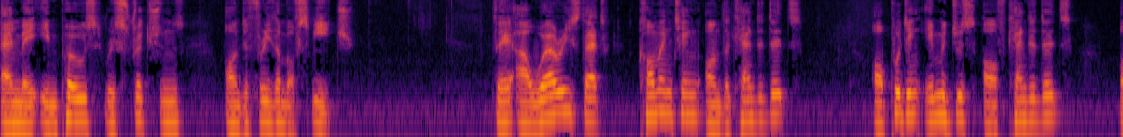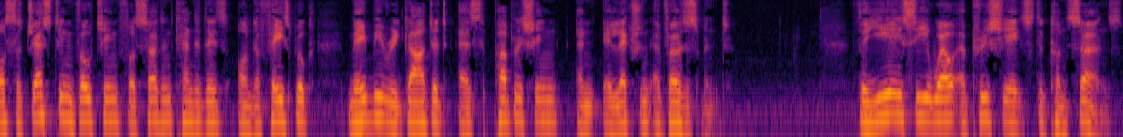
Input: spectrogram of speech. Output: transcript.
and may impose restrictions on the freedom of speech. There are worries that commenting on the candidates or putting images of candidates or suggesting voting for certain candidates on the Facebook may be regarded as publishing an election advertisement. The EAC well appreciates the concerns.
